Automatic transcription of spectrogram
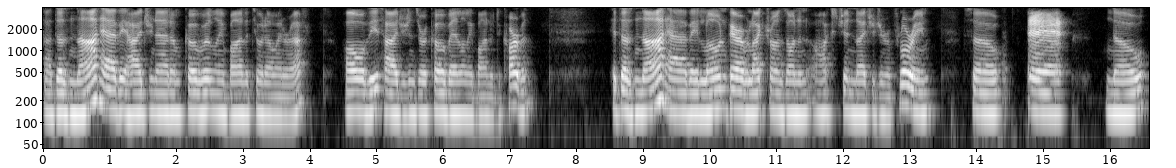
uh, does not have a hydrogen atom covalently bonded to an O N or F. All of these hydrogens are covalently bonded to carbon. It does not have a lone pair of electrons on an oxygen, nitrogen, or fluorine. So, eh, no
